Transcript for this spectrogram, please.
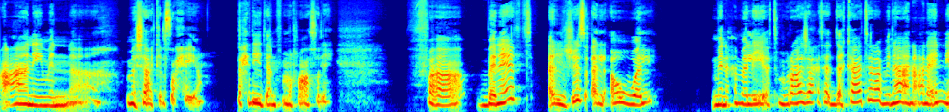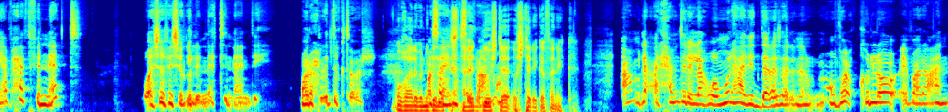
أعاني من آه، مشاكل صحية تحديدا في مفاصلي. فبنيت الجزء الأول من عملية مراجعة الدكاترة بناء على إني أبحث في النت وأشوف إيش يقول النت إن عندي وأروح للدكتور. وغالبا فاهمة. واشت- واشتري كفنك أم لا الحمد لله هو مو لهذه الدرجة لأن الموضوع كله عبارة عن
